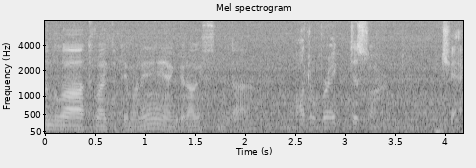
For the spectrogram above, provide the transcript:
사운드가 들어와 있기 때문에 연결하겠습니다. Auto brake disarmed. Check.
